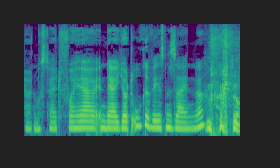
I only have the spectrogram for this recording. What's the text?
Ja, du musst halt vorher in der JU gewesen sein, ne? genau.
